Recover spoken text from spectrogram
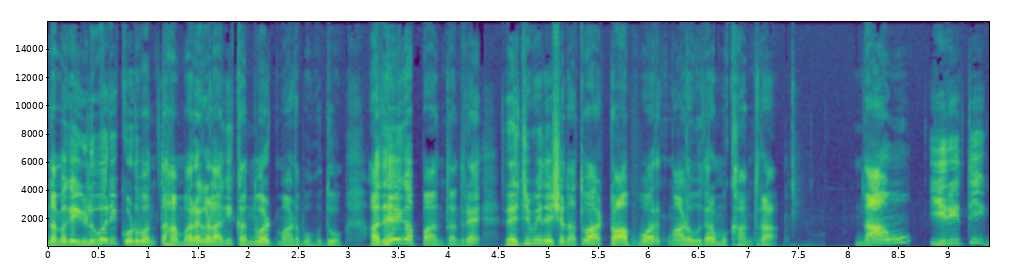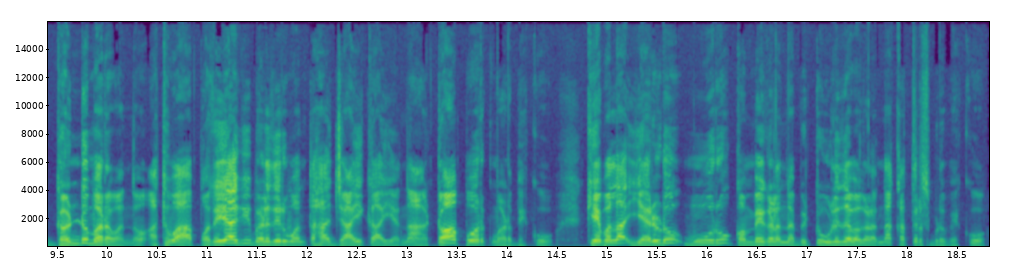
ನಮಗೆ ಇಳುವರಿ ಕೊಡುವಂತಹ ಮರಗಳಾಗಿ ಕನ್ವರ್ಟ್ ಮಾಡಬಹುದು. ಅದು ಹೇಗಪ್ಪ ಅಂತಂದರೆ ರೆಜಿಮಿನೇಷನ್ ಅಥವಾ ಟಾಪ್ ವರ್ಕ್ ಮಾಡುವುದರ ಮುಖಾಂತರ. ನಾವು ಈ ರೀತಿ ಗಂಡು ಮರವನ್ನು ಅಥವಾ ಪೊದೆಯಾಗಿ ಬೆಳೆದಿರುವಂತಹ ಜಾಯಿಕಾಯಿಯನ್ನು ಟಾಪ್ ವರ್ಕ್ ಮಾಡಬೇಕು. ಕೇವಲ ಎರಡು, ಮೂರು ಕೊಂಬೆಗಳನ್ನು ಬಿಟ್ಟು ಉಳಿದವುಗಳನ್ನು ಕತ್ತರಿಸ್ಬಿಡಬೇಕು.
